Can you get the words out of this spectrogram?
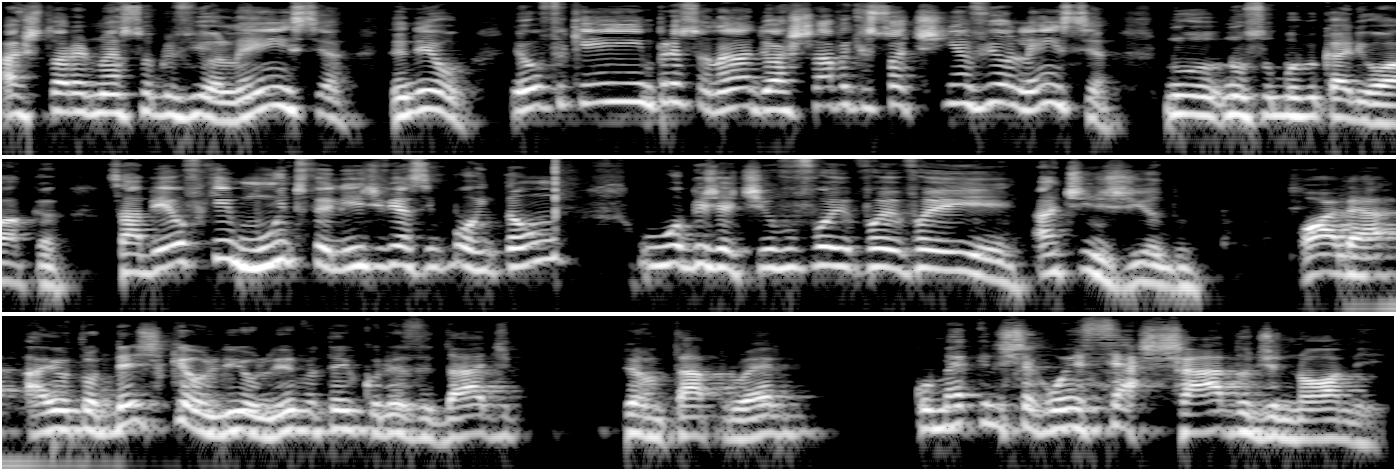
a história não é sobre violência, entendeu? Eu fiquei impressionado, eu achava que só tinha violência no, no subúrbio carioca, sabe? Eu fiquei muito feliz de ver assim, pô, então o objetivo foi, foi, foi atingido. Olha, Ailton, desde que eu li o livro, eu tenho curiosidade de perguntar para o Hélio como é que ele chegou a esse achado de nome?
